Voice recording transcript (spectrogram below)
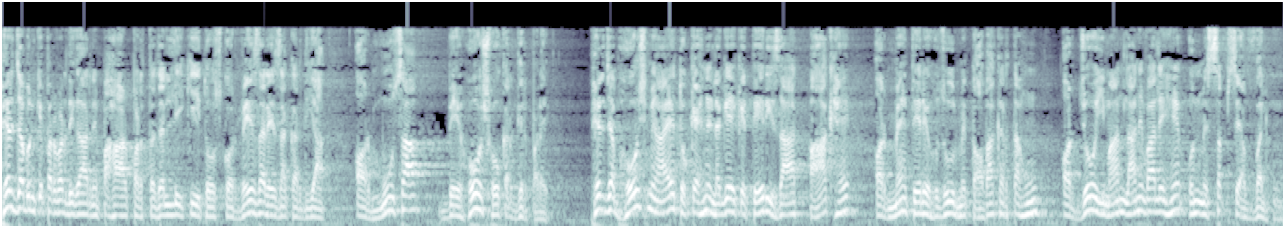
फिर जब उनके परवरदिगार ने पहाड़ पर तजल्ली की तो उसको रेजा रेजा कर दिया और मूसा बेहोश होकर गिर पड़े फिर जब होश में आए तो कहने लगे कि तेरी जात पाक है और मैं तेरे हुजूर में तौबा करता हूं और जो ईमान लाने वाले हैं उनमें सबसे अव्वल हूं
